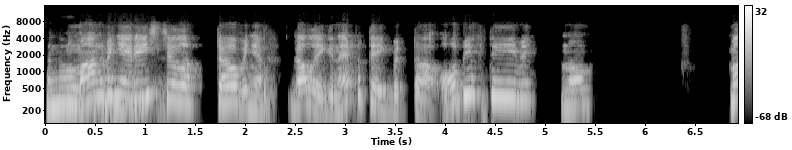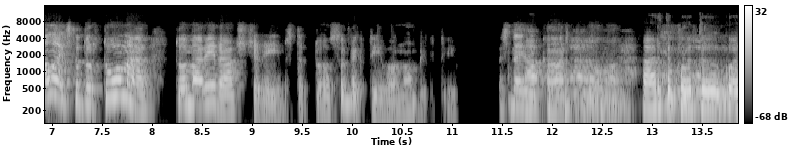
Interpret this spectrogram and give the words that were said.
Nu, nu, man viņa ir izcila, tev viņa galīgi nepatīk, bet tā objektīvi, nu, man liekas, ka tur tomēr, tomēr ir atšķirības starp to subjektīvo un objektīvo. Es nezinu, kā ar to domā. Arta, ko tu, ko,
